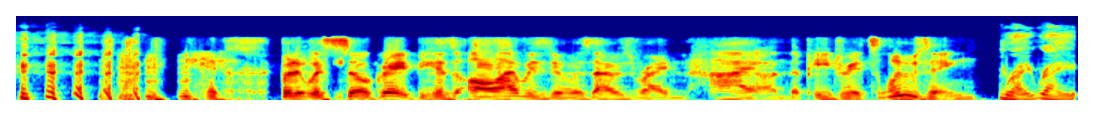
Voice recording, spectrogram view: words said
but it was so great because all I was doing was I was riding high on the Patriots losing, Right, right.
